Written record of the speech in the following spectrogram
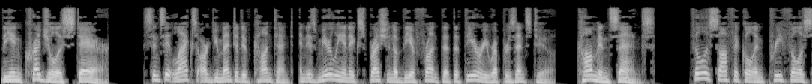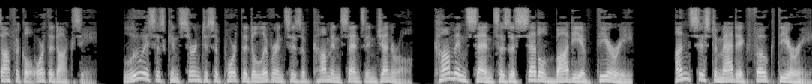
the incredulous stare, since it lacks argumentative content, and is merely an expression of the affront that the theory represents to common sense, philosophical and pre-philosophical orthodoxy. Lewis is concerned to support the deliverances of common sense in general. Common sense is a settled body of theory—unsystematic folk theory,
